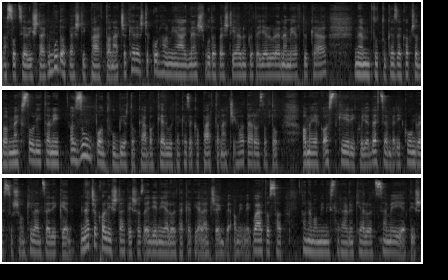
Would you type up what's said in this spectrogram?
a szocialisták budapesti pártanácsa. Kerestük Konhalmi Ágnes budapesti elnököt egyelőre nem értük el, nem tudtuk ezzel kapcsolatban megszólítani. A zoom.hu birtokába kerültek ezek a pártanácsi határozatok, amelyek azt kérik, hogy a decemberi kongresszuson 9-én ne csak a listát és az egyéni jelölteket jelentsék be, ami még változhat, hanem a miniszterelnök jelölt személyét is.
